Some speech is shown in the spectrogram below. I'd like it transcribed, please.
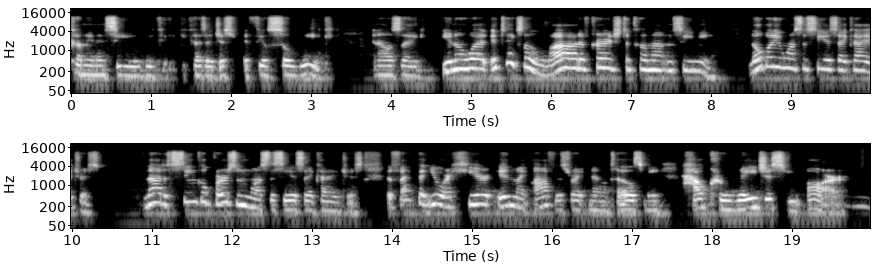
come in and see you because it just it feels so weak. And I was like, you know what? It takes a lot of courage to come out and see me. Nobody wants to see a psychiatrist. Not a single person wants to see a psychiatrist. The fact that you are here in my office right now tells me how courageous you are. Mm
